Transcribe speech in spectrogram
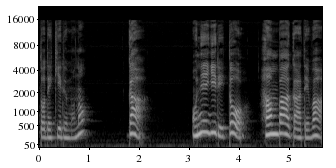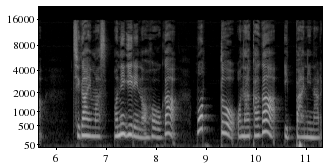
トできるものがおにぎりとハンバーガーでは違います。おにぎりの方がもっとお腹がいっぱいになる。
